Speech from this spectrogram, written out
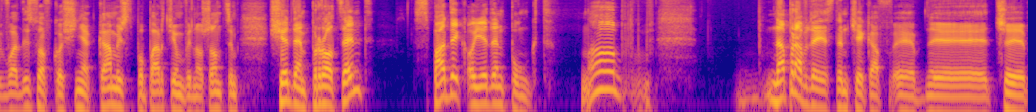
Władysław Kosiniak-Kamysz z poparciem wynoszącym 7%, spadek o jeden punkt. No, Naprawdę jestem ciekaw, e, e, czy,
